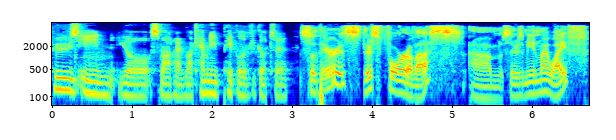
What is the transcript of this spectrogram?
who's in your smart home. Like, how many people have you got to? So there's there's four of us. Um, so there's me and my wife,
